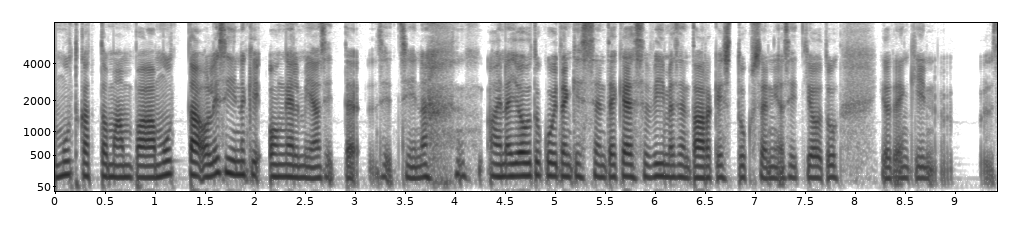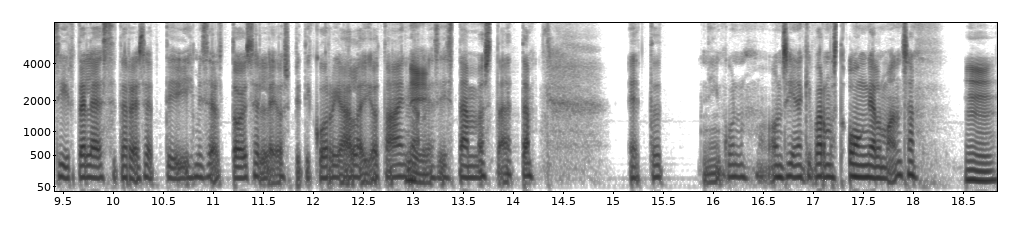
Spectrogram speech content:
mutkattomampaa, mutta oli siinäkin ongelmia sitten sit siinä. Aina joutui kuitenkin sen tekemään sen viimeisen tarkistuksen ja sitten joutui jotenkin siirtelee sitä reseptiä ihmiseltä toiselle, jos piti korjailla jotain niin. ja, ja siis tämmöistä, että, että niin kun on siinäkin varmasti ongelmansa. Mm,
